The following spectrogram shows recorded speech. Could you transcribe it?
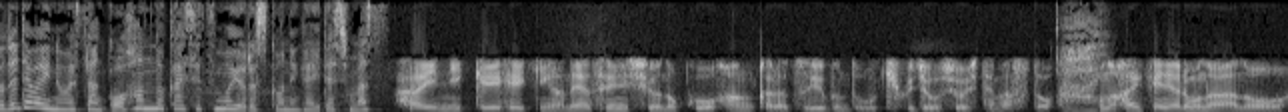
それでは井上さん、後半の解説もよろしくお願いいたします。はい、日経平均がね、先週の後半から随分と大きく上昇してますと、はい、この背景にあるものは、あの、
